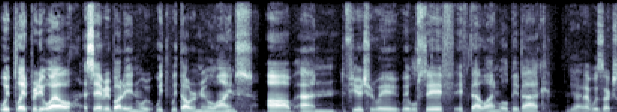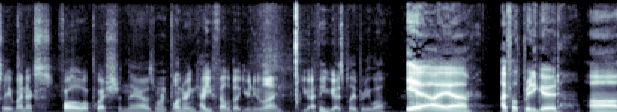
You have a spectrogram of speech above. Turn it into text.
we played pretty well as everybody in w- with with our new lines. Uh, and the future, we, we will see if, if that line will be back. Yeah, that was actually my next follow up question. There, I was won- wondering how you felt about your new line. You, I think you guys played pretty well. Yeah, I uh, I felt pretty good. Uh,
